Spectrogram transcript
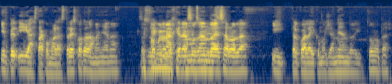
y, y hasta como a las 3, 4 de la mañana Sí, nos, muy nos le mágica quedamos dando a esa rola y tal cual ahí como llameando y todo muy padre.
